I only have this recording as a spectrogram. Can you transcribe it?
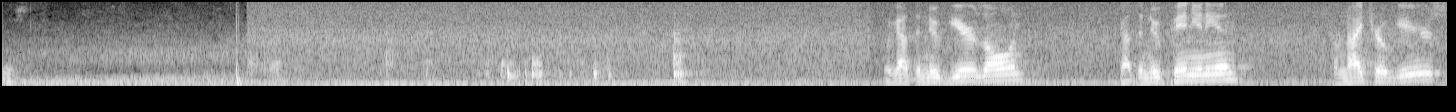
We got the new gears on. Got the new pinion in from Nitro Gears.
